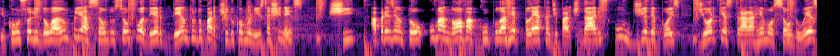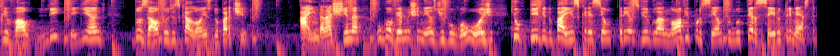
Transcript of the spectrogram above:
e consolidou a ampliação do seu poder dentro do Partido Comunista Chinês. Xi apresentou uma nova cúpula repleta de partidários um dia depois de orquestrar a remoção do ex-rival Li Keqiang dos altos escalões do partido. Ainda na China, o governo chinês divulgou hoje que o PIB do país cresceu 3,9% no terceiro trimestre.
